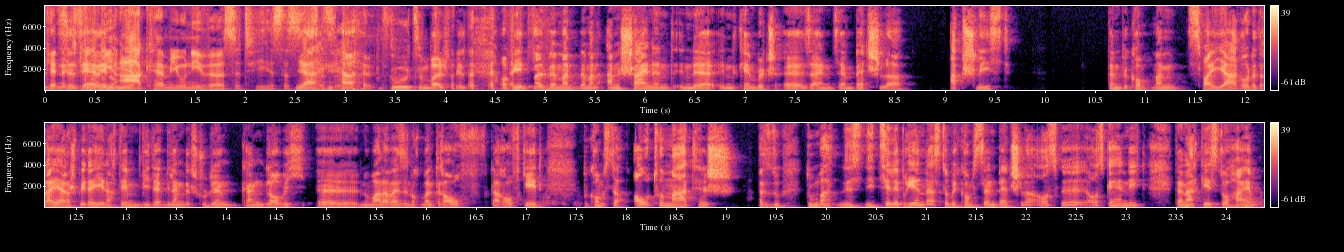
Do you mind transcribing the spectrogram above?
kenne, ich kenne die Arkham University. Ist das, ja, ist das so? ja, du zum Beispiel. Auf jeden Fall, wenn man, wenn man anscheinend in der in Cambridge äh, sein sein Bachelor abschließt, dann bekommt man zwei Jahre oder drei Jahre später, je nachdem, wie, der, wie lange der Studiengang, glaube ich, äh, normalerweise noch mal drauf darauf geht, bekommst du automatisch also du, du machst, die zelebrieren das, du bekommst deinen Bachelor ausge, ausgehändigt, danach gehst du heim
